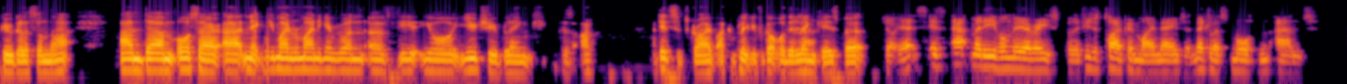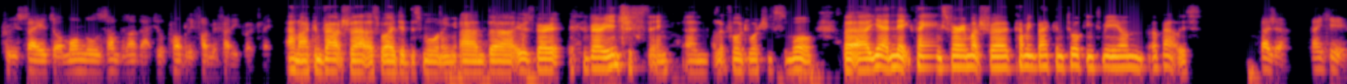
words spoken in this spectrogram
Google us on that. And um, also, uh, Nick, do you mind reminding everyone of the, your YouTube link? Because I, I did subscribe. I completely forgot what the yeah. link is, but sure, yeah, it's, it's, at Medieval Near East. But if you just type in my names, so Nicholas Morton and Crusades or Mongols or something like that, you'll probably find me fairly quickly. And I can vouch for that. That's what I did this morning, and uh, it was very, very interesting. And I look forward to watching some more. But uh, yeah, Nick, thanks very much for coming back and talking to me on about this. Pleasure. Thank you.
